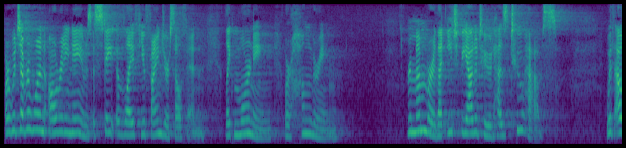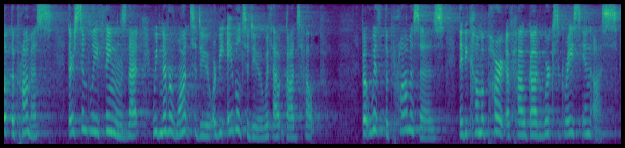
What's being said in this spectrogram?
or whichever one already names a state of life you find yourself in, like mourning or hungering. Remember that each beatitude has two halves. Without the promise, they're simply things that we'd never want to do or be able to do without God's help. But with the promises, they become a part of how God works grace in us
